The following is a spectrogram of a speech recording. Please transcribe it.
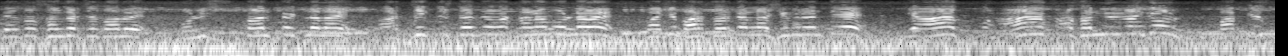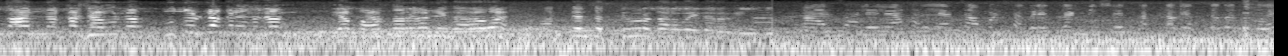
त्यांचा संघर्ष चालू आहे. बलुचिस्तान पेटलेला आहे. आर्थिकदृष्ट्या त्यांचा कणा मोडलेला आहे. माझी भारत सरकारला अशी विनंती आहे की आज आज असा निर्णय घेऊन पाकिस्तान नकाशावरनं पुसून टाकण्याचं काम या भारत सरकारने करावं. अत्यंत तीव्र कारवाई करावी काल झालेल्या हल्ल्याचा आपण सगळेच जण निषेध आता व्यक्त करतोय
